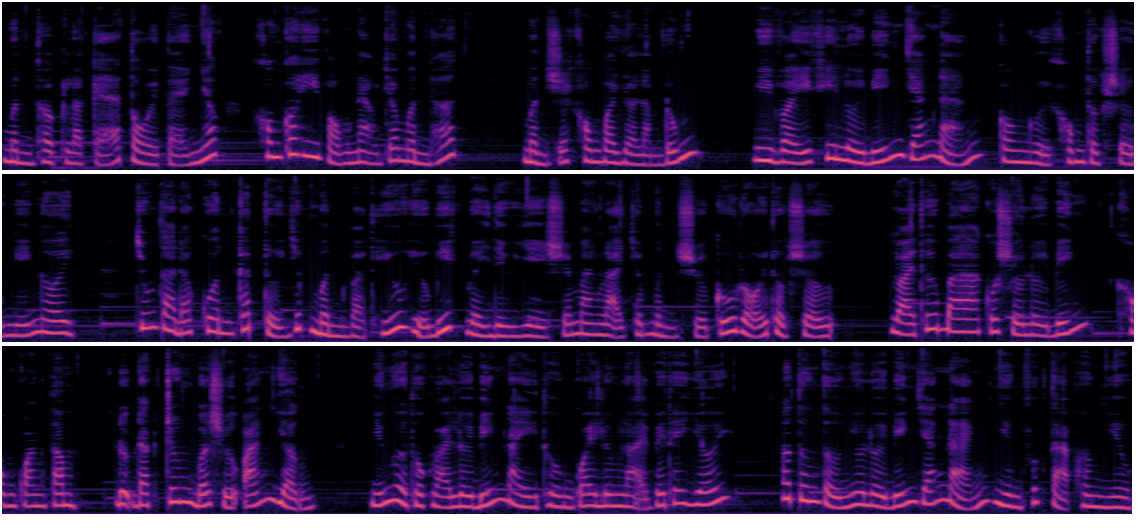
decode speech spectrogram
mình thật là kẻ tồi tệ nhất, không có hy vọng nào cho mình hết. Mình sẽ không bao giờ làm đúng. Vì vậy khi lười biếng chán nản, con người không thực sự nghỉ ngơi. Chúng ta đã quên cách tự giúp mình và thiếu hiểu biết về điều gì sẽ mang lại cho mình sự cứu rỗi thực sự. Loại thứ ba của sự lười biếng, không quan tâm, được đặc trưng bởi sự oán giận. Những người thuộc loại lười biếng này thường quay lưng lại với thế giới. Nó tương tự như lười biếng chán nản nhưng phức tạp hơn nhiều.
